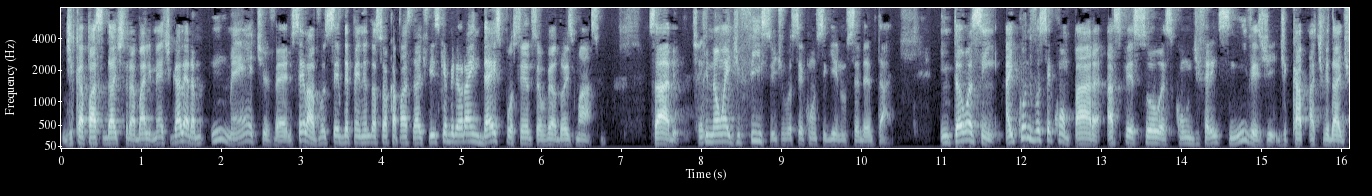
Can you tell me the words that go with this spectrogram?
de capacidade de trabalho e match. Galera, um match, velho, sei lá, você, dependendo da sua capacidade física, é melhorar em 10% seu VO2 máximo, sabe? Sim. Que não é difícil de você conseguir no sedentário. Então, assim, aí quando você compara as pessoas com diferentes níveis de, de, atividade,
